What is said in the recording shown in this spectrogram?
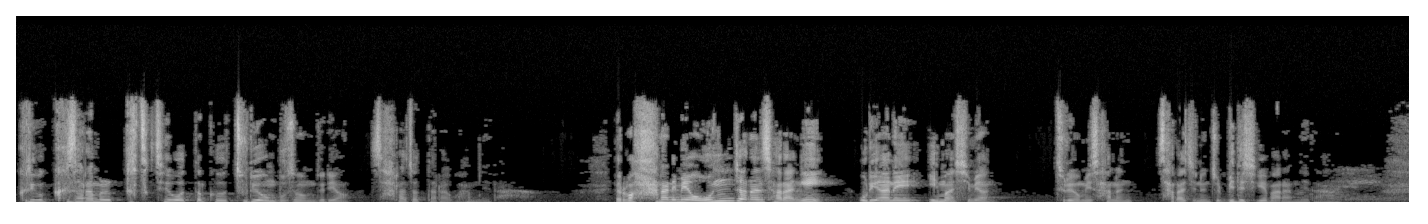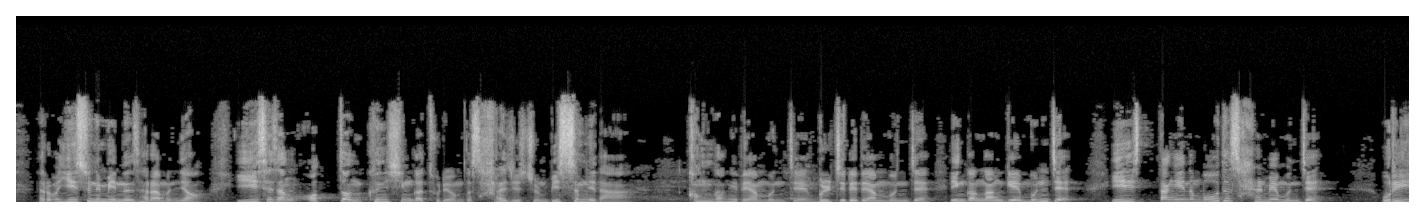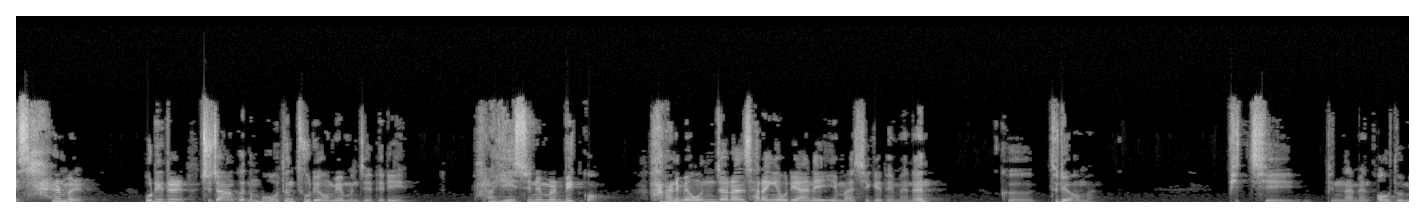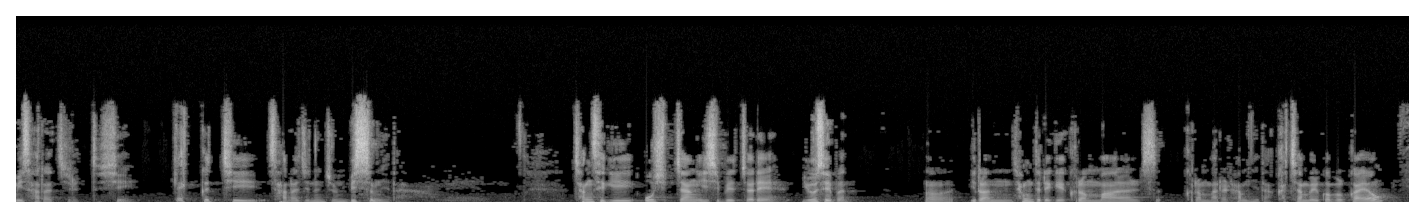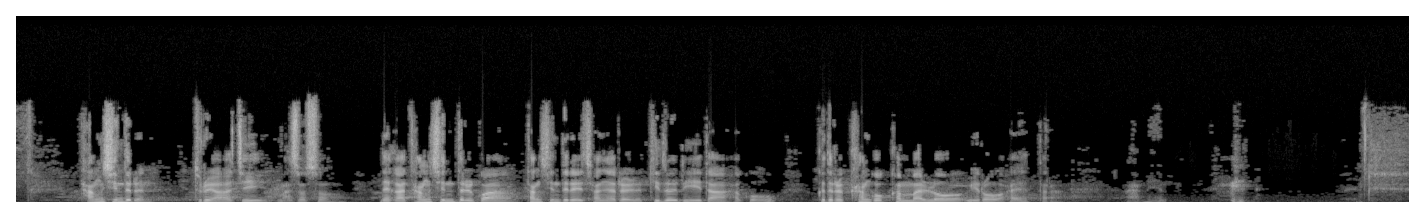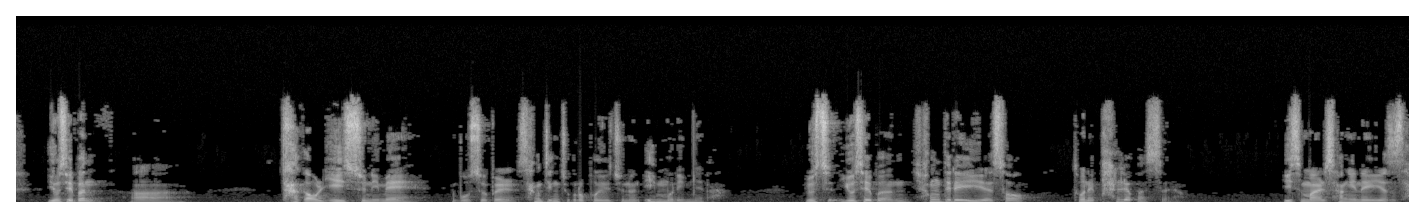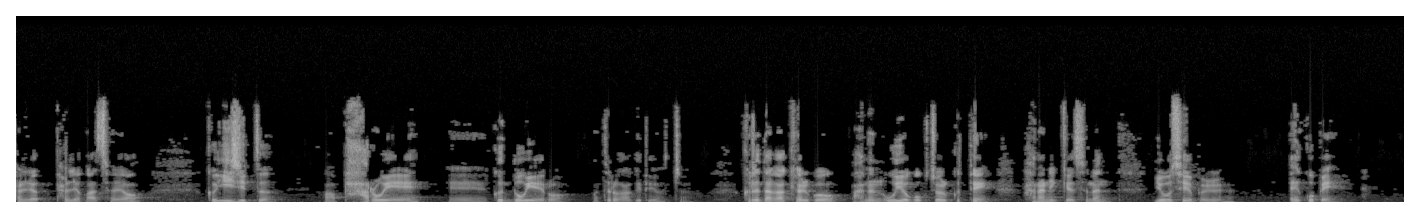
그리고 그 사람을 가득 채웠던 그 두려운 무서움들이요 사라졌다라고 합니다. 여러분 하나님의 온전한 사랑이 우리 안에 임하시면 두려움이 사는 사라지는 줄 믿으시기 바랍니다. 여러분 예수님 믿는 사람은요 이 세상 어떤 근심과 두려움도 사라질 줄 믿습니다. 건강에 대한 문제, 물질에 대한 문제, 인간관계의 문제, 이 땅에 있는 모든 삶의 문제, 우리 삶을 우리를 주장하고 있는 모든 두려움의 문제들이 바로 예수님을 믿고 하나님의 온전한 사랑이 우리 안에 임하시게 되면은 그 두려움은 빛이 빛나면 어둠이 사라질 듯이 깨끗이 사라지는 줄 믿습니다. 창세기 50장 21절에 요셉은 어, 이런 형들에게 그런 말 그런 말을 합니다. 같이 한번 읽어볼까요? 당신들은 두려워하지 마소서. 내가 당신들과 당신들의 자녀를 기르리이다 하고 그들을 간곡한 말로 위로하였더라. 아멘. 요셉은 어, 다가올 예수님의 모습을 상징적으로 보여주는 인물입니다. 요셉은 형들에 의해서 돈에 팔려갔어요. 이스마엘 상인에 의해서 살려, 팔려가서요. 그 이집트 어, 바로의 예, 그 노예로 들어가게 되었죠. 그러다가 결국 많은 우여곡절 끝에 하나님께서는 요셉을 애굽에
